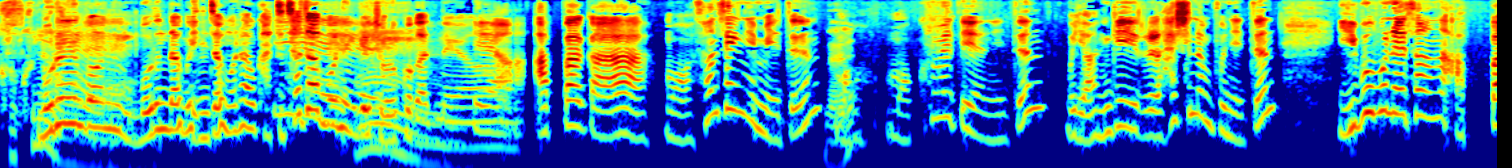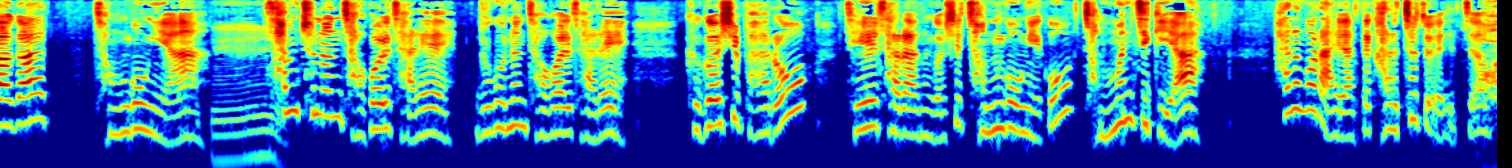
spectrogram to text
그렇군요. 모르는 건 모른다고 인정을 하고 같이 찾아보는 게 좋을 것 같네요. 예, 아빠가 뭐 선생님이든 네. 뭐, 뭐 코미디언이든 뭐 연기를 하시는 분이든 이 부분에서는 아빠가 전공이야. 음. 삼촌은 저걸 잘해. 누구는 저걸 잘해. 그것이 바로 제일 잘하는 것이 전공이고 전문직이야. 하는 걸 아이한테 가르쳐 줘야죠. 아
